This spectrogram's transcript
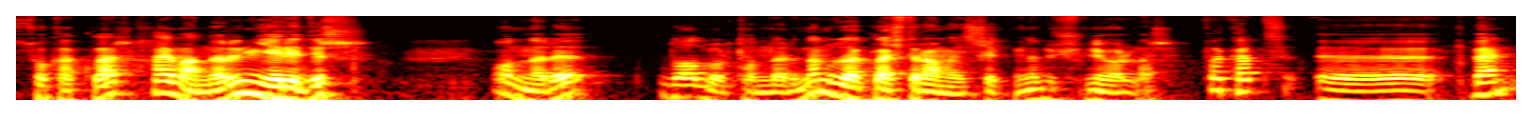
sokaklar hayvanların yeridir. Onları doğal ortamlarından uzaklaştıramayız şeklinde düşünüyorlar. Fakat e, ben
